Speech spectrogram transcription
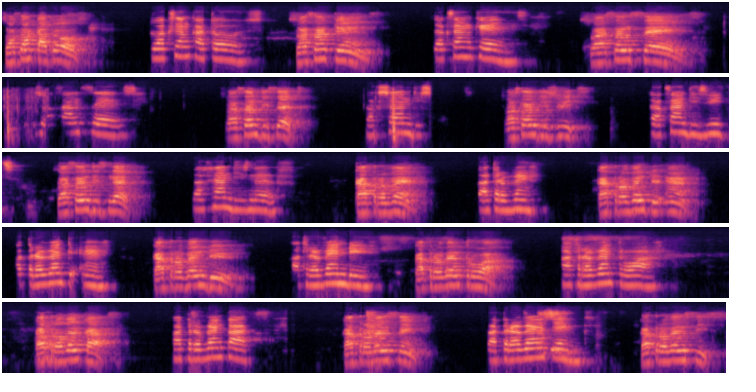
74. 74. 75. 75. 76. 76. 77. 77. 78. 78. 79. 79. 80. 80. 81. 81. 82. 82. 83. 83. 84. 84. 85. 85. 86.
